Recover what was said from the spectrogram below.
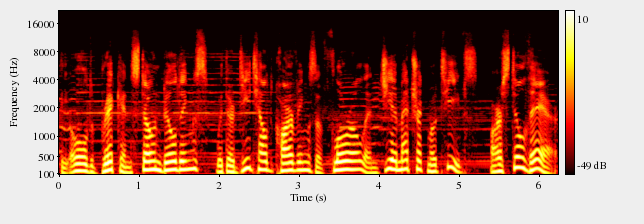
The old brick and stone buildings, with their detailed carvings of floral and geometric motifs, are still there.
